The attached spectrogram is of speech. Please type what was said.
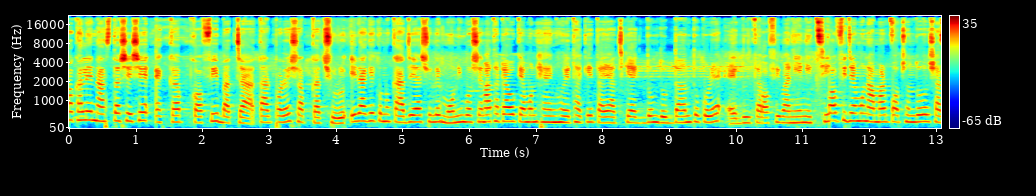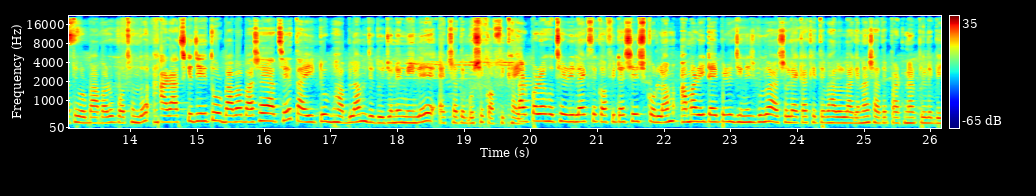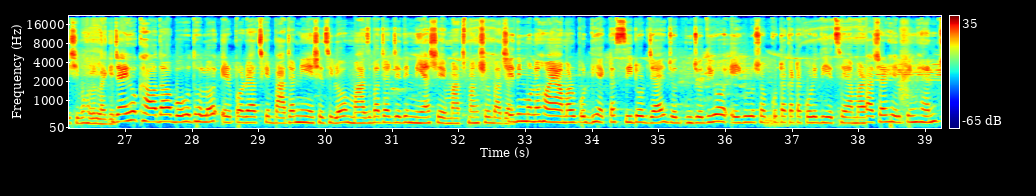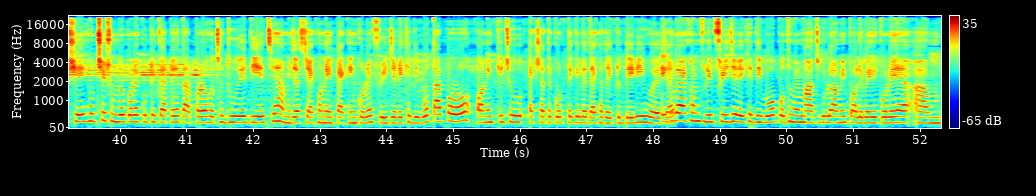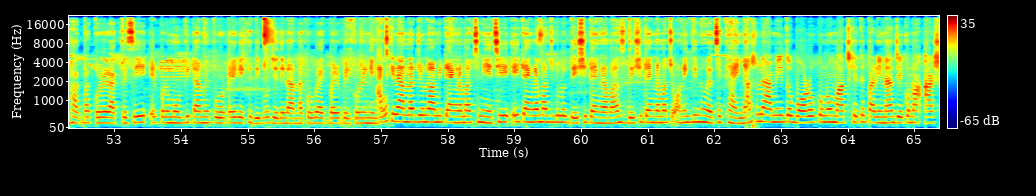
সকালে নাস্তা শেষে এক কাপ কফি বা চা, তারপরে সব কাজ শুরু। এর আগে কোনো কাজে আসলে মনই বসে মাথাটাও কেমন হ্যাং হয়ে থাকে, তাই আজকে একদম দুর্দান্ত করে দুই কাপ কফি বানিয়ে নিচ্ছি। কফি যেমন আমার পছন্দ, সাথে ওর বাবারও পছন্দ। আর আজকে যেহেতু ওর বাবা বাসায় আছে, তাই একটু ভাবলাম যে দুজনে মিলে একসাথে বসে কফি খাই। তারপরে হচ্ছে রিল্যাক্সে কফিটা শেষ করলাম। আমার এই টাইপের জিনিসগুলো আসলে একা খেতে ভালো লাগে না, সাথে পার্টনার পেলে বেশি ভালো লাগে। যাই হোক, খাওয়া দাওয়া বহুত হলো। এরপরে আজকে বাজার নিয়ে এসেছিল, মাছ বাজার যেদিন নিয়ে আসে, মাছ মাংসর বাজার, সেদিন মনে হয় আমার উপর দিয়ে একটা সিডোর যায়। যদিও এইগুলো সব কোটাকাটা করে দিয়েছে আমার বাসার হেল্পিং হ্যান্ড সে হচ্ছে সুন্দর করে কুটি কাটে, তারপরে হচ্ছে ধুয়ে দিয়েছে। আমি জাস্ট এখন এই প্যাকিং করে ফ্রিজে রেখে দিব। তারপরও অনেক কিছু একসাথে করতে গেলে দেখা যায় একটু দেরি হয়ে যায়। এগুলো এখন ফ্রিজে রেখে দিব। প্রথমে মাছগুলো আমি পলি ব্যাগে করে ভাগ ভাগ করে রাখতেছি। এরপরে মুরগিটা আমি পুরোটাই রেখে দিব। যেদিন রান্না করব একবারে বের করে নিব। আজকে রান্নার জন্য আমি ট্যাংরা মাছ নিয়েছি। এই ট্যাংরা মাছগুলো দেশি ট্যাংরা মাছ। দেশি ট্যাংরা মাছ অনেক দিন হয়েছে খাই না। আসলে আমি তো বড় কোনো মাছ খেতে পারি না, যে কোনো আশ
